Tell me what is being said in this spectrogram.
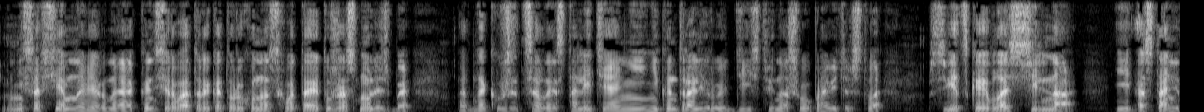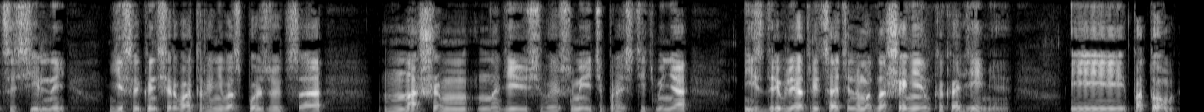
«Не совсем, наверное. Консерваторы, которых у нас хватает, ужаснулись бы. Однако уже целое столетие они не контролируют действий нашего правительства. Светская власть сильна и останется сильной, если консерваторы не воспользуются нашим, надеюсь, вы сумеете простить меня, издревле отрицательным отношением к Академии. И потом,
